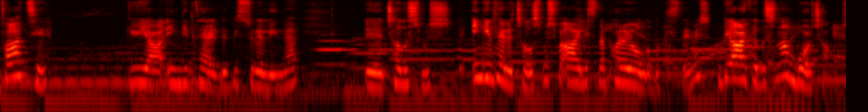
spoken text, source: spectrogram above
Fatih güya İngiltere'de bir süreliğine e, çalışmış. İngiltere'de çalışmış ve ailesine para yollamak istemiş. Bir arkadaşından borç almış.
